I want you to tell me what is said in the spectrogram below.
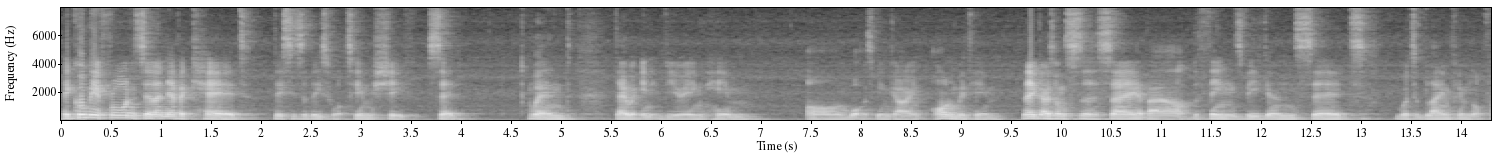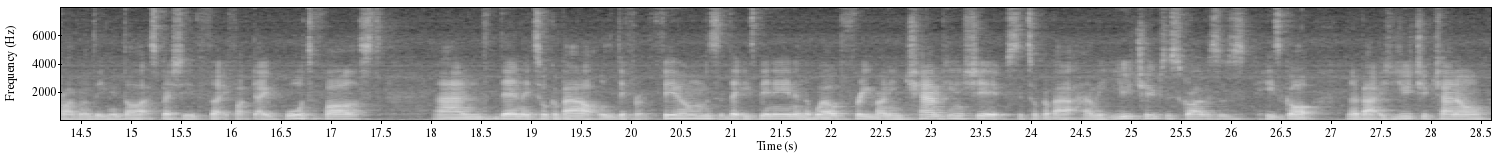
They called me a fraud and said I never cared. This is at least what Tim Shieff said when they were interviewing him on what's been going on with him. And then it goes on to say about the things vegans said were to blame for him not thriving on a vegan diet, especially the 35 day water fast and then they talk about all the different films that he's been in and the world free running championships. They talk about how many youtube subscribers he's got and about his youtube channel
